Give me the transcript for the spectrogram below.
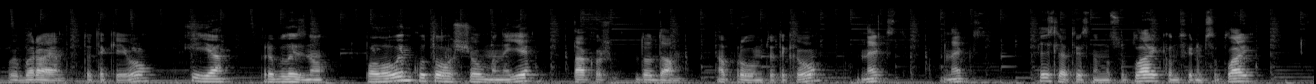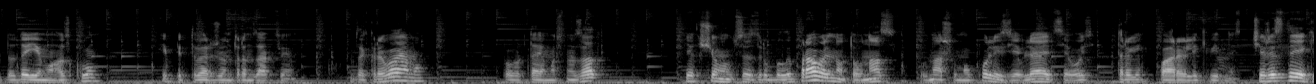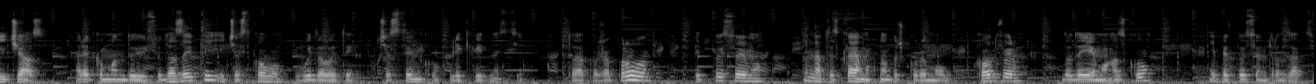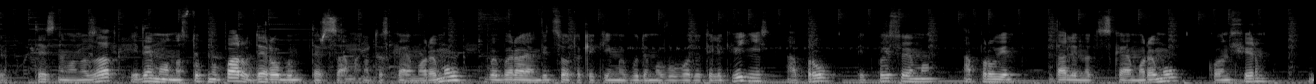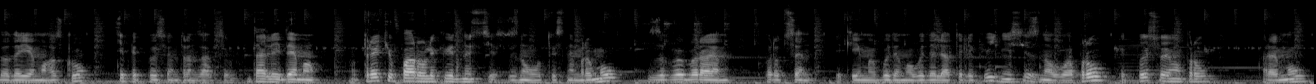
вибираємо TTKO і я приблизно половинку того, що в мене є, також додам. Approve TTKO, Next, Next. Після тиснемо Supply, Confirm Supply, додаємо газку і підтверджуємо транзакцію. Закриваємо, повертаємось назад. Якщо ми все зробили правильно, то у нас в нашому полі з'являється ось три пари ліквідності. Через деякий час рекомендую сюди зайти і частково видалити частинку ліквідності. Також апрувимо, підписуємо і натискаємо кнопочку Remove. Confirm, додаємо газку і підписуємо транзакцію. Тиснемо назад, йдемо в наступну пару, де робимо те ж саме. Натискаємо Remove, вибираємо відсоток, який ми будемо виводити ліквідність, Approve, підписуємо, Approving. Далі натискаємо Remove, Confirm, додаємо газку і підписуємо транзакцію. Далі йдемо у третю пару ліквідності, знову тиснемо Remove, вибираємо процент, який ми будемо видаляти ліквідність, і знову Approve, підписуємо Approve, Remove,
